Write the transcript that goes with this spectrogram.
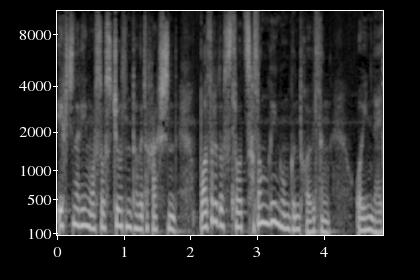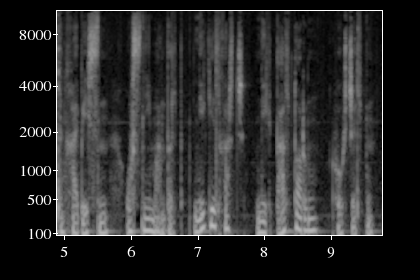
эгч нарын ус усжуулан тоглох агшинд болрод услууд солонгийн өнгөнд ховлон уян найланхаа бийсэн усны мандалд нэг ил гарч нэг далд орон хөгжилдэнэ.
